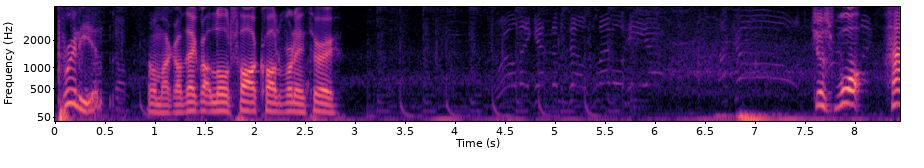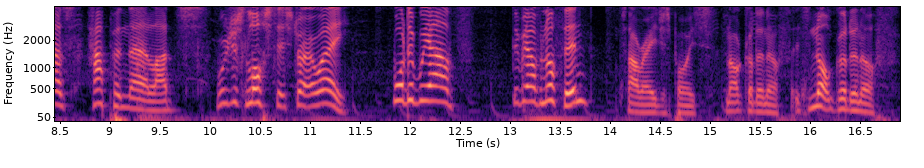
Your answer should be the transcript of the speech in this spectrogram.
brilliant. Oh my god, they've got Lord Farquaad running through. Just what has happened there, lads? We've just lost it straight away. What did we have? Did we have nothing? It's outrageous, boys. Not good enough. It's not good enough.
